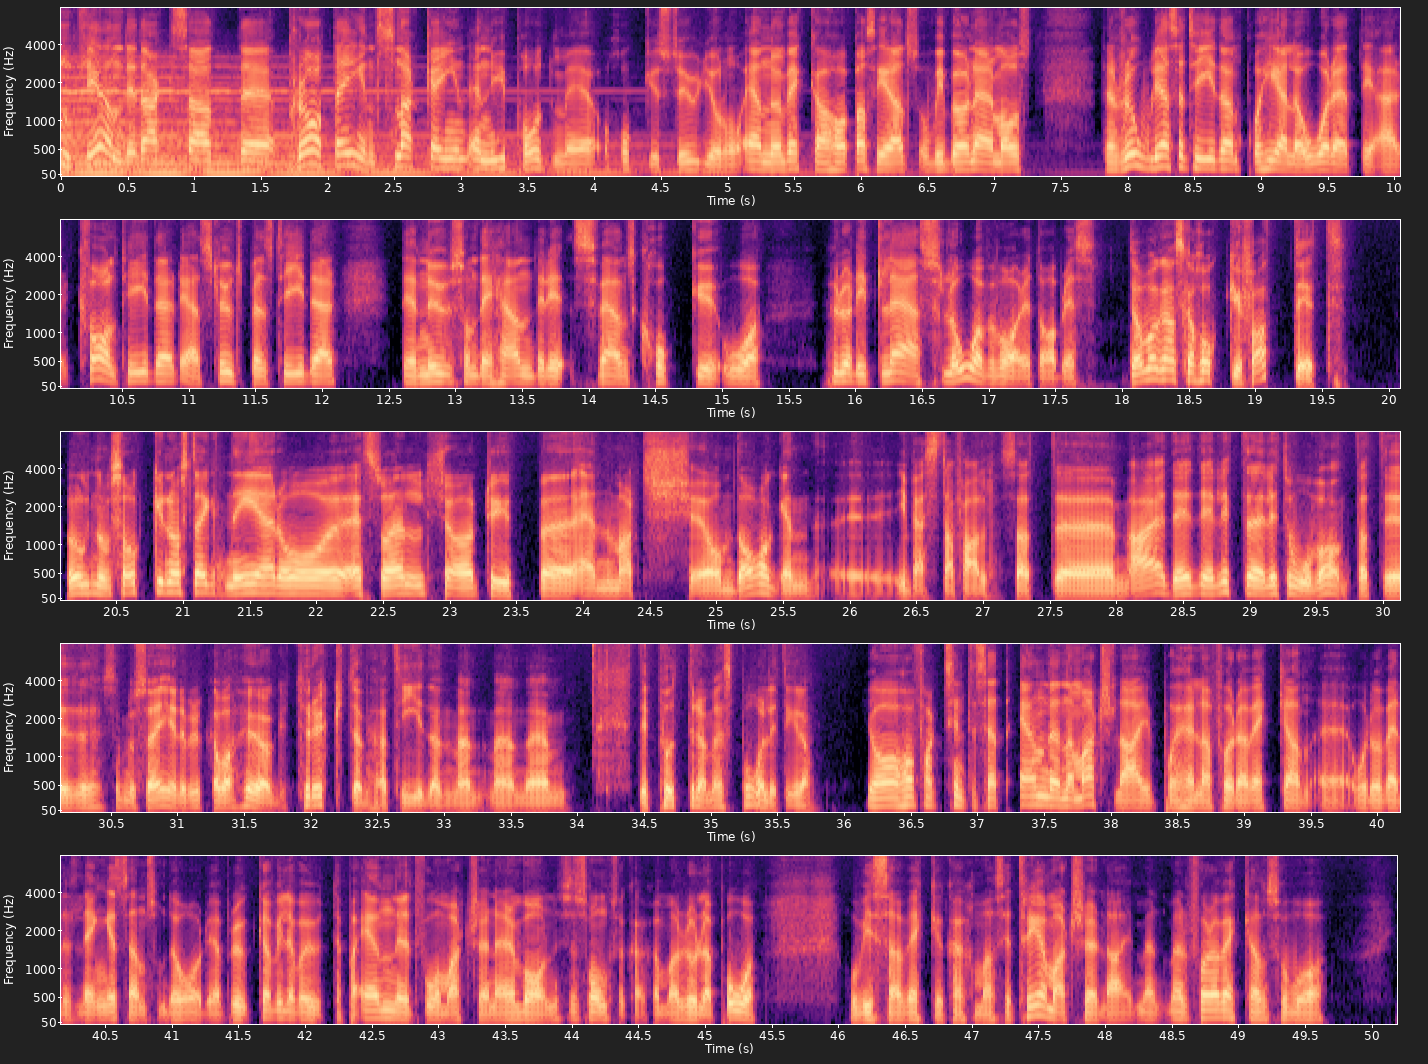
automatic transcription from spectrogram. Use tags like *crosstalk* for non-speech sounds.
Äntligen! Det är dags att eh, prata in, snacka in en ny podd med Hockeystudion. Och ännu en vecka har passerats och vi bör närma oss den roligaste tiden på hela året. Det är kvaltider, det är slutspelstider. Det är nu som det händer i svensk hockey. Och hur har ditt läslov varit, Abris? Det var ganska hockeyfattigt. Ungdomshockeyn har stängt ner och SHL kör typ eh, en match om dagen eh, i bästa fall. Så att, äh, det, det, är lite, lite ovant. Att det, som du säger, det brukar vara högtryck den här tiden, men, men ehm, det puttrar mest på lite grann. Jag har faktiskt inte sett en enda match live på hela förra veckan och det var väldigt länge sedan som det var. Jag brukar vilja vara ute på en eller två matcher. När det är en vanlig säsong så kanske man rullar på och vissa veckor kanske man ser tre matcher live. Men, men förra veckan så var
